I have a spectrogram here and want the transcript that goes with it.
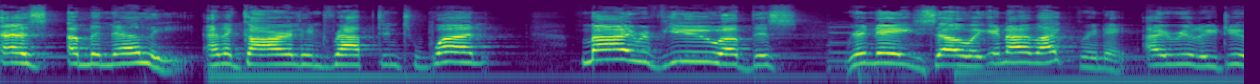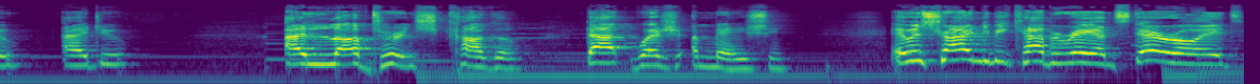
as a Minnelli and a Garland wrapped into one, my review of this Renee Zellweger, and I like Renee, I really do. I do. I loved her in Chicago. That was amazing. It was trying to be cabaret on steroids,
